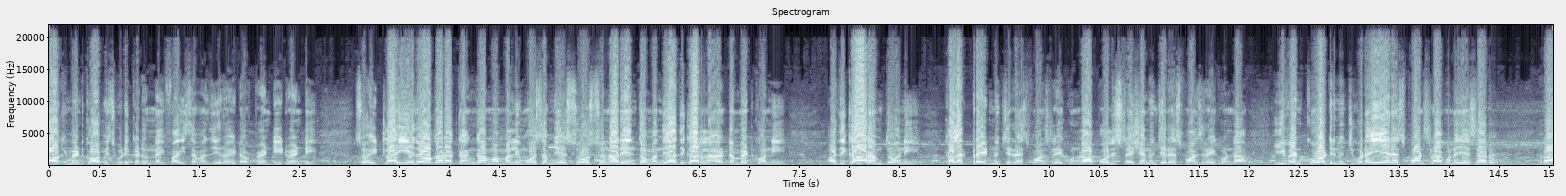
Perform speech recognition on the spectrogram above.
డాక్యుమెంట్ కాపీస్ కూడా ఇక్కడ ఉన్నాయి. Five seven zero eight of twenty twenty so ఇట్లా ఏదో ఒక రకంగా మమ్మల్ని మోసం చేస్తూ వస్తున్నారు ఎంతోమంది అధికారులను అడ్డం పెట్టుకొని అధికారంతో కలెక్టరేట్ నుంచి రెస్పాన్స్ లేకుండా పోలీస్ స్టేషన్ నుంచి రెస్పాన్స్ లేకుండా ఈవెన్ కోర్టు నుంచి కూడా ఏ రెస్పాన్స్ రాకుండా చేశారు. రా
